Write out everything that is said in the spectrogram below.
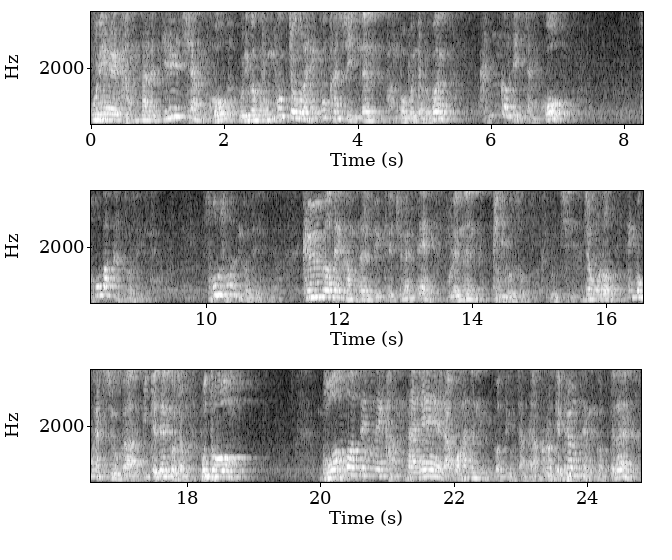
우리의 감사를 잃지 않고 우리가 궁극적으로 행복할 수 있는 방법은 여러분 큰 것에 있지 않고 소박한 것에 있어요. 소소한 것에 있습니다. 그것에 감사를 느낄 줄 알 때 우리는 비로소 진정으로 행복할 수가 있게 되는 거죠. 보통 무엇 무엇 때문에 감사해 라고 하는 것들 있잖아요. 그렇게 표현되는 것들은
